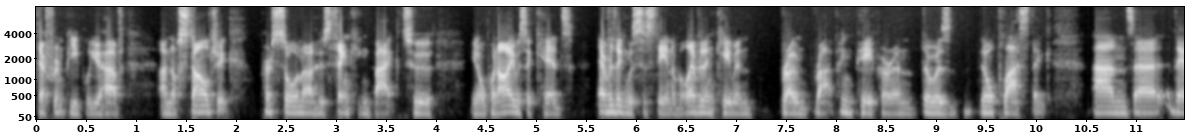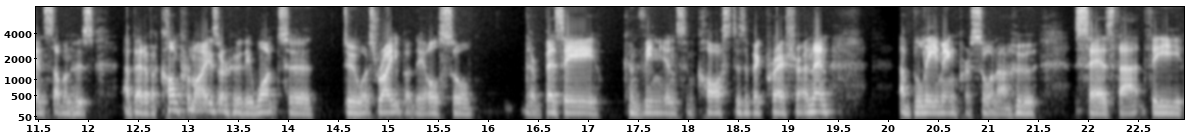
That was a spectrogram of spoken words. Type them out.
different people. You have a nostalgic persona who's thinking back to, you know, when I was a kid, everything was sustainable. Everything came in brown wrapping paper and there was no plastic. And uh, then someone who's a bit of a compromiser who they want to do what's right, but they also they're busy. Convenience and cost is a big pressure. And then a blaming persona who says that the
